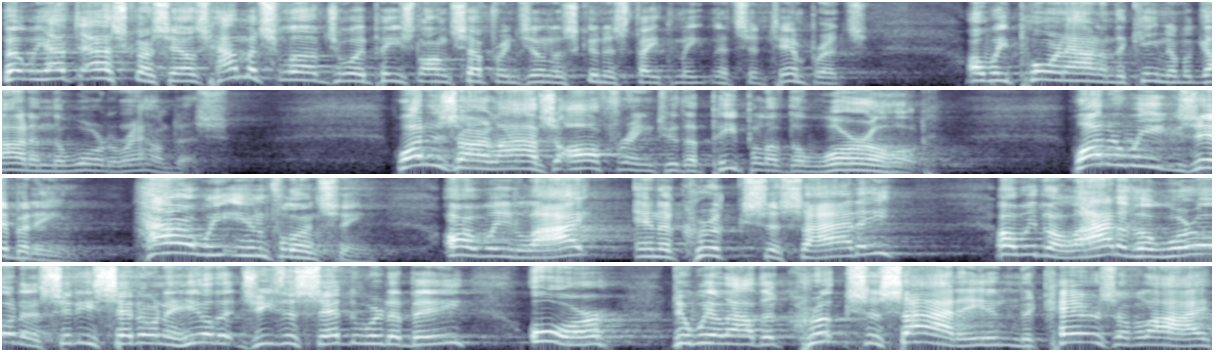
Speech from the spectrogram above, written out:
But we have to ask ourselves how much love, joy, peace, long suffering, gentleness, goodness, faith, meekness, and temperance are we pouring out in the kingdom of God and the world around us? What is our lives offering to the people of the world? What are we exhibiting? How are we influencing? Are we light in a crook society? Are we the light of the world in a city set on a hill that Jesus said we're to be? Or do we allow the crook society and the cares of life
